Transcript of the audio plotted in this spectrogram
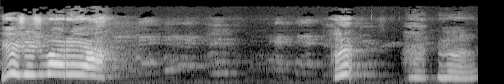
Ježíš Maria! Ne.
